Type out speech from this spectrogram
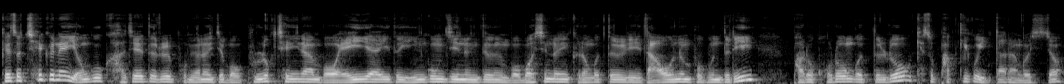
그래서 최근에 연구 과제들을 보면은 이제 뭐 블록체인이나 뭐 AI 등 인공지능 등 뭐 머신러닝 그런 것들이 나오는 부분들이 바로 그런 것들로 계속 바뀌고 있다는 것이죠.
